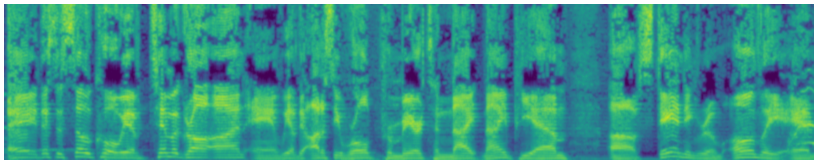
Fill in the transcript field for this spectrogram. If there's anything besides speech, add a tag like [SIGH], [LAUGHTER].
Hey, this is so cool. We have Tim McGraw on, and we have the Audacy World premiere tonight, 9 p.m. of uh, standing room only. And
